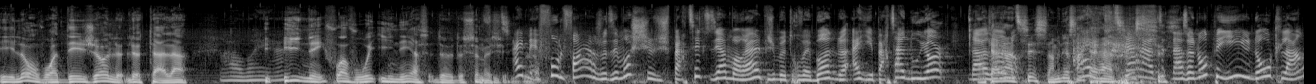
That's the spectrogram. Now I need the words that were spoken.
Et là, on voit déjà le, le talent Ah ouais, hein? inné, il faut avouer, inné à de, de ce monsieur. Hey, mais il faut le faire. Je veux dire, moi, je suis, je suis partie étudier à Montréal puis je me trouvais bonne. là. Hey, il est parti à New York. Dans En un 46, en 1946. Hey, 46, dans un autre pays, une autre langue.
